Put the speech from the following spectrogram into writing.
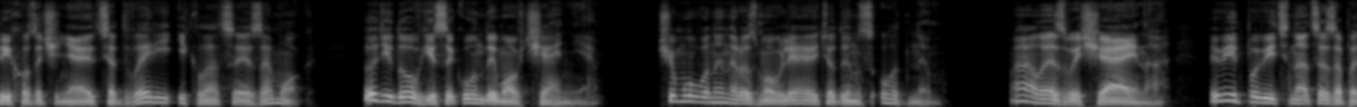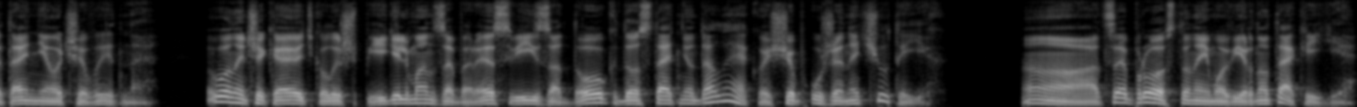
Тихо зачиняються двері і клацає замок. Тоді довгі секунди мовчання. Чому вони не розмовляють один з одним? Але, звичайно, відповідь на це запитання очевидна. Вони чекають, коли Шпігельман забере свій задок достатньо далеко, щоб уже не чути їх. А, це просто неймовірно так і є.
